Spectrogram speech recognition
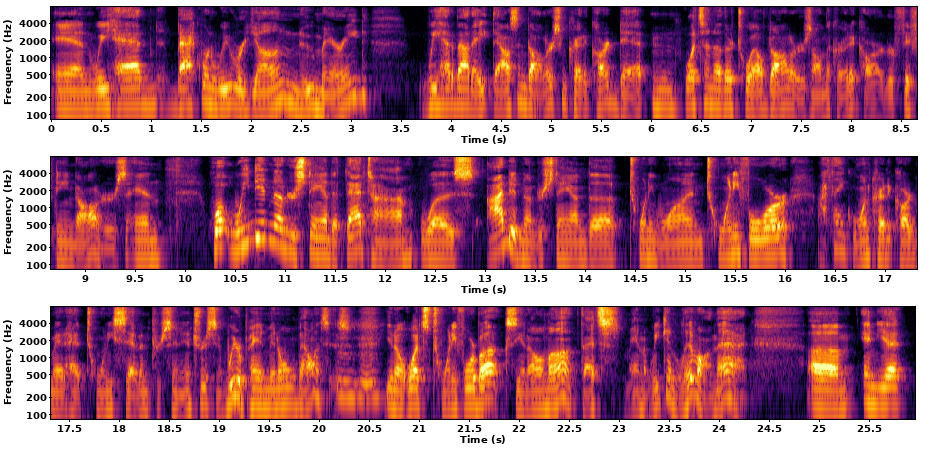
And we had back when we were young, new married, we had about $8,000 in credit card debt and what's another $12 on the credit card or $15 and what we didn't understand at that time was I didn't understand the 21, 24. I think one credit card may have had 27% interest and we were paying minimum balances. Mm-hmm. You know, what's 24 bucks, you know, a month? That's, man, we can live on that. Um, and yet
